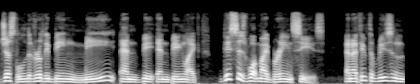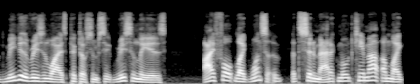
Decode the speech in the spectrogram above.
just literally being me and be and being like, this is what my brain sees. And I think the reason, maybe the reason why it's picked up some recently is I felt like once a, a cinematic mode came out, I'm like,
